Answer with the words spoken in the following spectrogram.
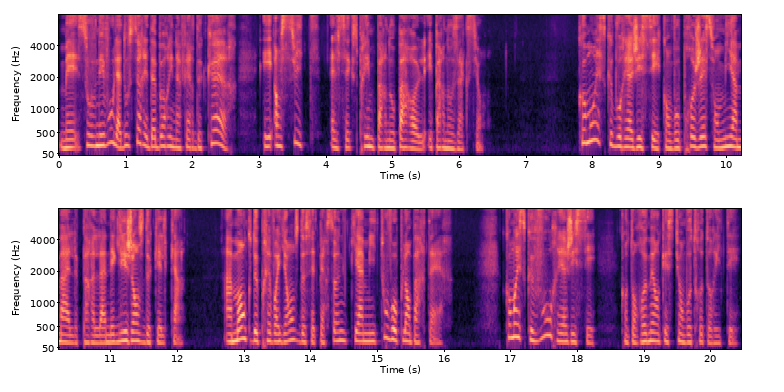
Mais souvenez-vous, la douceur est d'abord une affaire de cœur, et ensuite elle s'exprime par nos paroles et par nos actions. Comment est-ce que vous réagissez quand vos projets sont mis à mal par la négligence de quelqu'un, un manque de prévoyance de cette personne qui a mis tous vos plans par terre Comment est-ce que vous réagissez quand on remet en question votre autorité?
